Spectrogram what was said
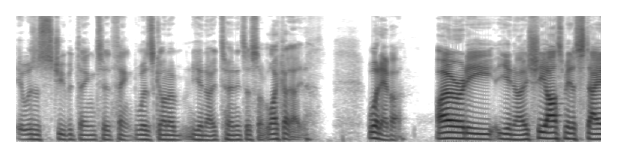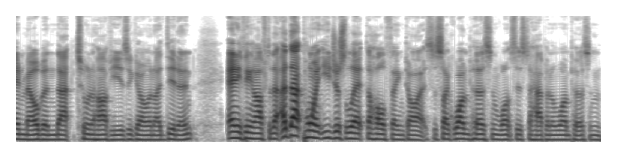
it was a stupid thing to think was gonna, you know, turn into something like, I, whatever. I already, you know, she asked me to stay in Melbourne that two and a half years ago, and I didn't. Anything after that, at that point, you just let the whole thing die. It's just like one person wants this to happen, and one person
